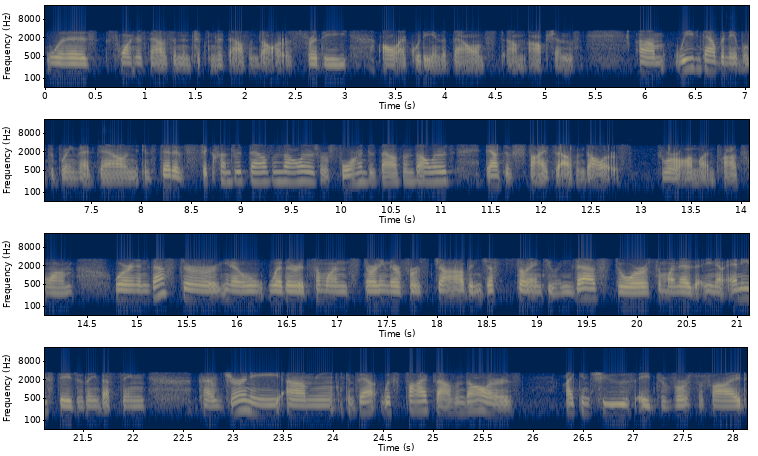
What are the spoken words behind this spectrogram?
was four hundred thousand and six hundred thousand dollars for the all equity and the balanced um, options. Um, we've now been able to bring that down instead of six hundred thousand dollars or four hundred thousand dollars down to five thousand dollars through our online platform. Where an investor, you know, whether it's someone starting their first job and just starting to invest, or someone at you know any stage of the investing kind of journey, um, can say with five thousand dollars, I can choose a diversified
